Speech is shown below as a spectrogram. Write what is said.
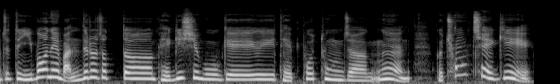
어쨌든 이번에 만들어졌던 125개의 대포 통장은 그 총책이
